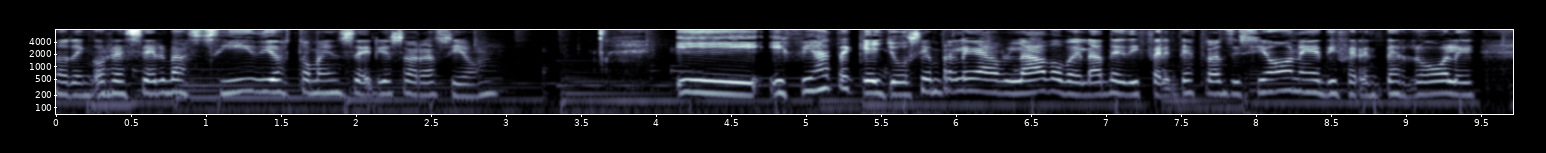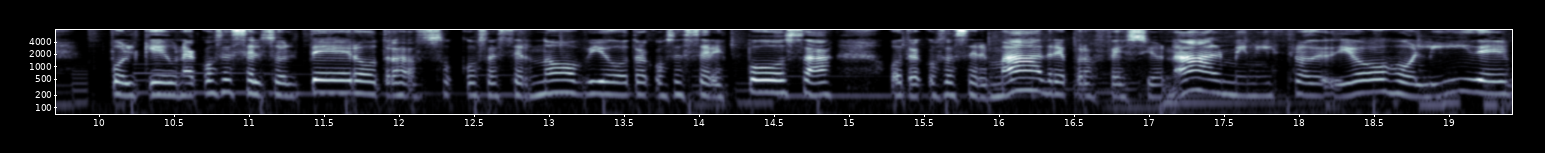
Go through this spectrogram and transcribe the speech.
no tengo reservas, sí Dios toma en serio esa oración. Y, y, fíjate que yo siempre le he hablado, ¿verdad? De diferentes transiciones, diferentes roles, porque una cosa es ser soltero, otra cosa es ser novio, otra cosa es ser esposa, otra cosa es ser madre, profesional, ministro de Dios o líder,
